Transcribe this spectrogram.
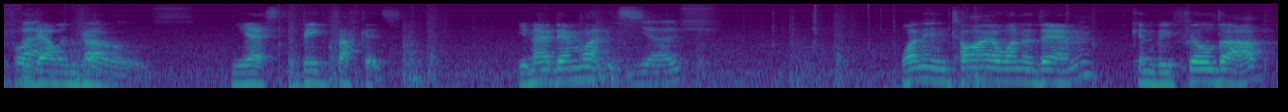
44 fat gallon drum. barrels. Yes, the big fuckers. You know them ones? Yes. One entire one of them can be filled up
